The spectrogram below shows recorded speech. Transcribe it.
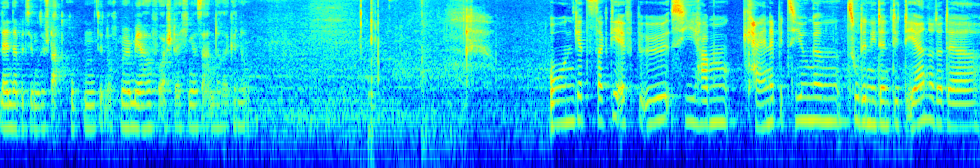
Länder bzw. Stadtgruppen, die nochmal mehr hervorstechen als andere, genau. Und jetzt sagt die FPÖ, sie haben keine Beziehungen zu den Identitären oder der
